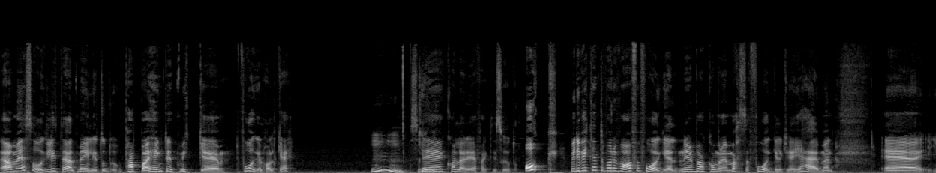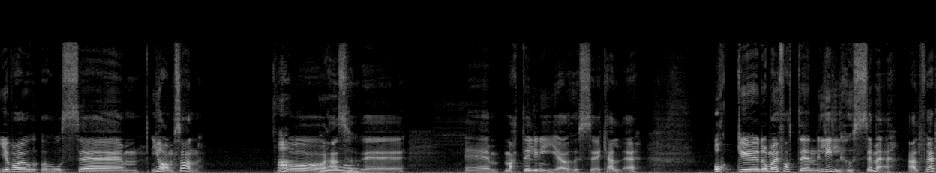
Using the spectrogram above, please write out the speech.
ja, men jag såg lite allt möjligt och pappa har hängt upp mycket fågelholkar. Mm, Så kul. det kollade jag faktiskt ut. Och! Men det vet jag inte vad det var för fågel. Nu bara kommer det en massa fågelgrejer här men eh, jag var hos eh, Jansson Ha? och Oh. hans eh, eh, Matte Linnea och husse Kalle. Och eh, de har ju fått en lillhusse med, Alfred.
